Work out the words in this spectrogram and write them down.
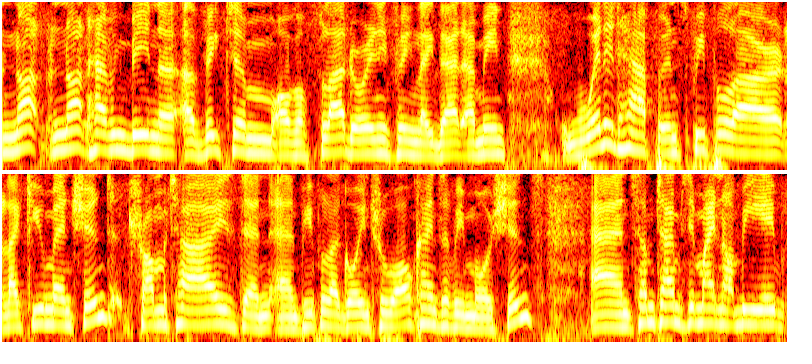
not not having been a, a victim of a flood or anything like that. I mean, when it happens, people are, like you mentioned, traumatized, and and people are going through all kinds of emotions, and sometimes it might not be ab-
